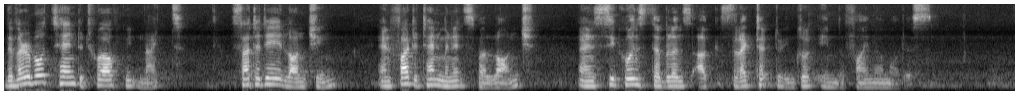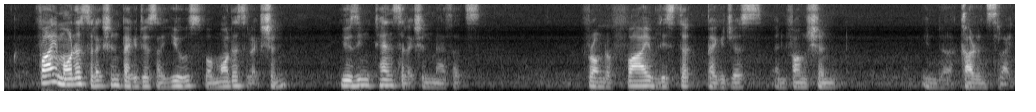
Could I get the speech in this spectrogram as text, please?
The variable 10 to 12 midnight, Saturday launching, and 5 to 10 minutes per launch, and sequence turbulence are selected to include in the final models. Five model selection packages are used for model selection using 10 selection methods from the five listed packages and function in the current slide.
